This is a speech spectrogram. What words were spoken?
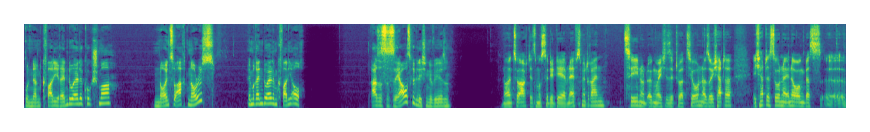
Und dann Quali-Rennduelle, guckst mal. 9 zu 8 Norris. Im Rennduell, im Quali auch. Also es ist sehr ausgeglichen gewesen. 9 zu 8, jetzt musst du die DMFs mit reinziehen und irgendwelche Situationen. Also ich hatte, ich hatte so eine Erinnerung, dass äh,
